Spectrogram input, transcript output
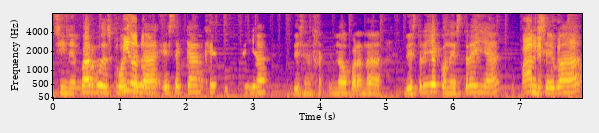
Sin embargo, después se da ese canje de estrella, no, para nada, de estrella con estrella y se va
